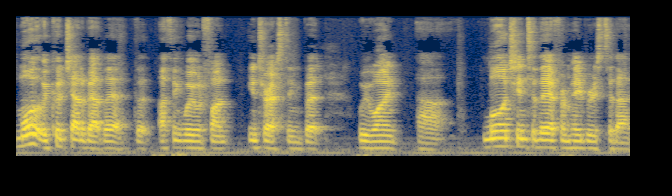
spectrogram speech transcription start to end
more that we could chat about there that I think we would find interesting, but we won't uh, launch into there from Hebrews today.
